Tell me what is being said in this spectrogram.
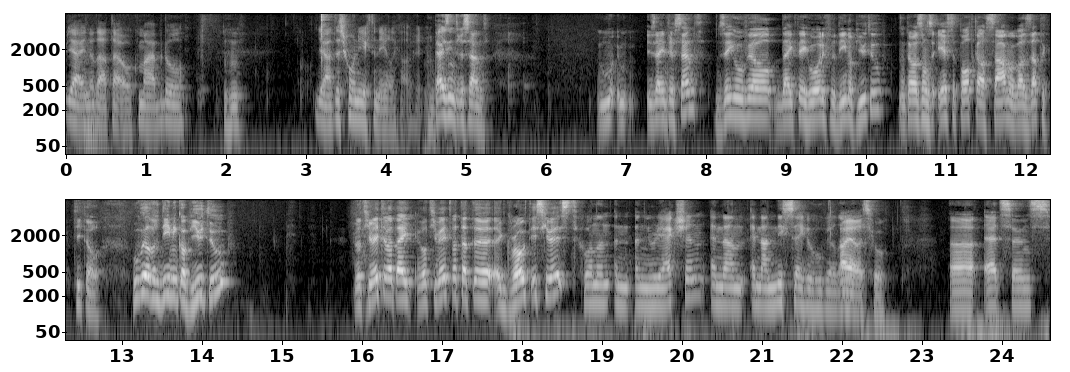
ja, inderdaad, dat ook. Maar ik bedoel... Mhm. Ja, het is gewoon niet echt een eerlijk algoritme. Dat is interessant. Is dat interessant? Zeg hoeveel dat ik tegenwoordig verdien op YouTube. Want dat was onze eerste podcast samen, was dat de titel. Hoeveel verdien ik op YouTube? Wilt je weten wat, dat, wilt je weten wat dat de eh, growth is geweest? Gewoon een, een, een reaction en dan, en dan niet zeggen hoeveel dat Ah ja, dat is goed. Eh, AdSense.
